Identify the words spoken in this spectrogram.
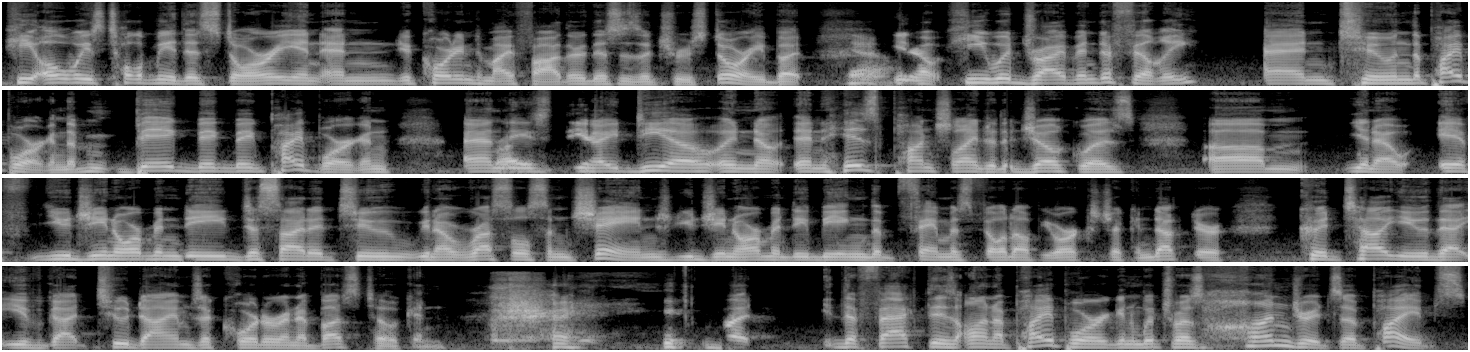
he always told me this story, and and according to my father, this is a true story. But Yeah. you know, he would drive into Philly and tune the pipe organ, the big, big, big pipe organ. And Right. these the idea, you know, and his punchline to the joke was, um, you know, if Eugene Ormandy decided to, you know, rustle some change, Eugene Ormandy being the famous Philadelphia Orchestra conductor, could tell you that you've got two dimes, a quarter, and a bus token. Right. But the fact is, on a pipe organ, which was hundreds of pipes,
